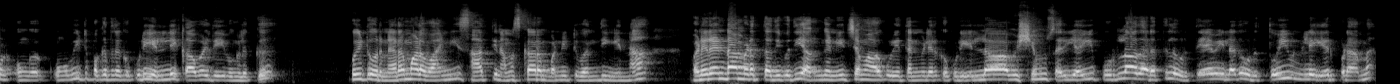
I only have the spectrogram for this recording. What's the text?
ஒன்று உங்கள் உங்கள் வீட்டு பக்கத்தில் இருக்கக்கூடிய எல்லை காவல் தெய்வங்களுக்கு போயிட்டு ஒரு நிறமாலை வாங்கி சாத்தி நமஸ்காரம் பண்ணிட்டு வந்தீங்கன்னா பன்னிரெண்டாம் இடத்ததிபதி அதிபதி நீச்சமாகக்கூடிய தன்மையில் இருக்கக்கூடிய எல்லா விஷயமும் சரியாகி பொருளாதாரத்தில் ஒரு தேவையில்லாத ஒரு தொய்வு நிலை ஏற்படாமல்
